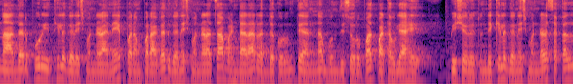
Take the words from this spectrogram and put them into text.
नादरपूर येथील गणेश मंडळाने परंपरागत गणेश मंडळाचा भंडारा रद्द करून ते अन्न बुंदी स्वरूपात पाठवले आहे. पिशोर येथून देखील गणेश मंडळ सकल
